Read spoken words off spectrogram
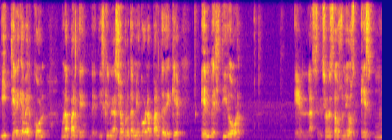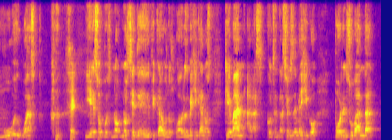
Y tiene que ver con una parte de discriminación, pero también con una parte de que el vestidor en la selección de Estados Unidos es muy wasp. y eso pues no, no se siente identificado los jugadores mexicanos que van a las concentraciones de México, ponen su banda,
